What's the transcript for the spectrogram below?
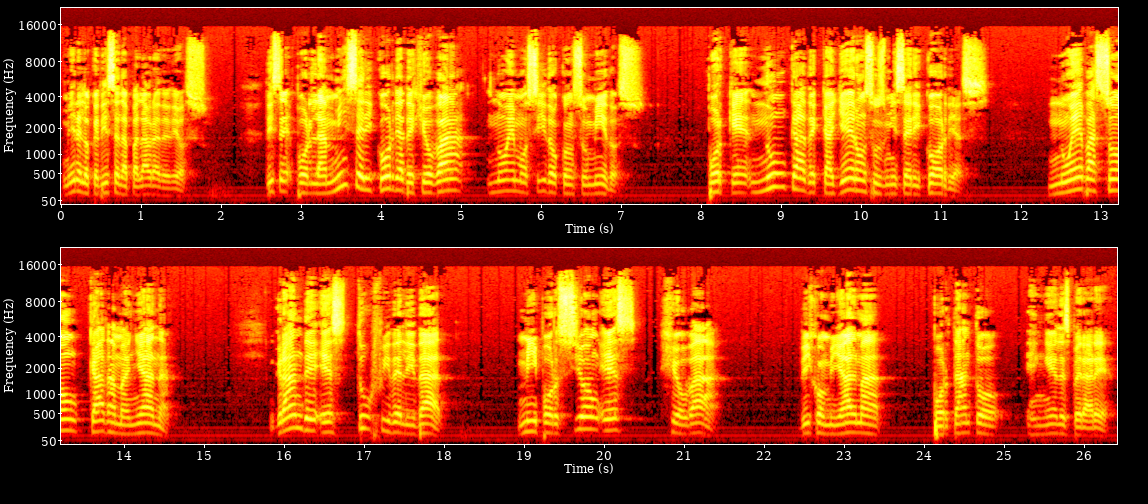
Mire lo que dice la palabra de Dios. Dice, por la misericordia de Jehová no hemos sido consumidos, porque nunca decayeron sus misericordias. Nuevas son cada mañana. Grande es tu fidelidad. Mi porción es Jehová. Dijo mi alma, por tanto, en él esperaré.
